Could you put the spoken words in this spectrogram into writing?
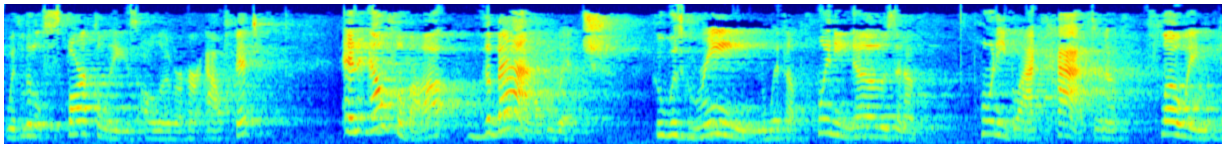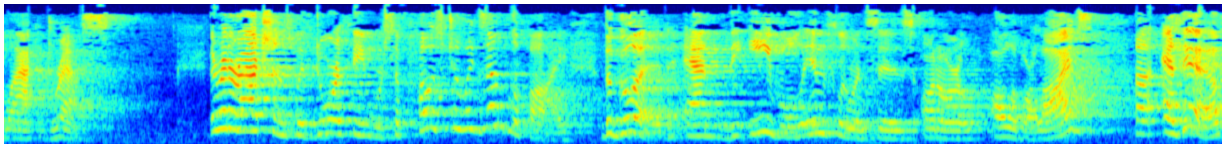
with little sparklies all over her outfit, and Elphaba, the bad witch, who was green with a pointy nose and a pointy black hat and a flowing black dress. Their interactions with Dorothy were supposed to exemplify the good and the evil influences on our, all of our lives, uh, as if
